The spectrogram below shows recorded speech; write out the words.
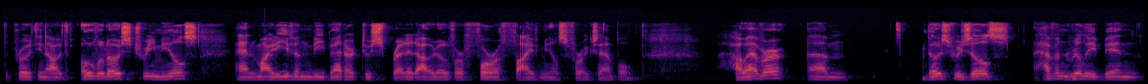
the protein out over those three meals, and might even be better to spread it out over four or five meals, for example. However, um, those results haven't really been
